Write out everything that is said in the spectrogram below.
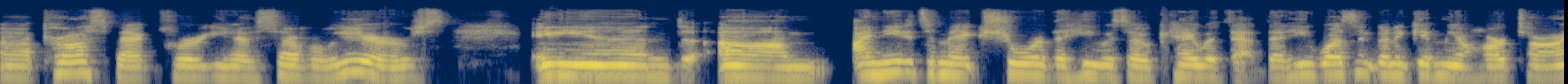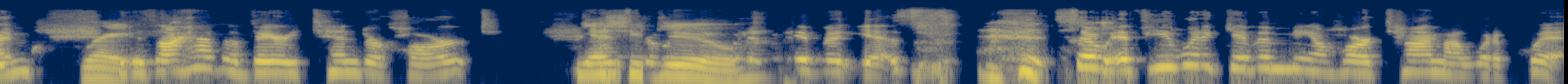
uh, prospect for you know several years and um, i needed to make sure that he was okay with that that he wasn't going to give me a hard time right because i have a very tender heart yes you do given, yes so if he would have given me a hard time i would have quit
